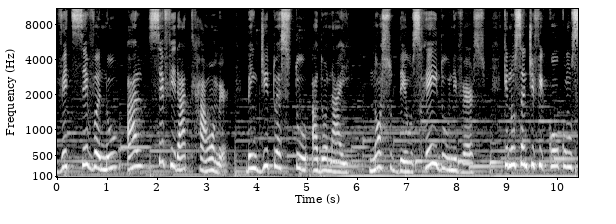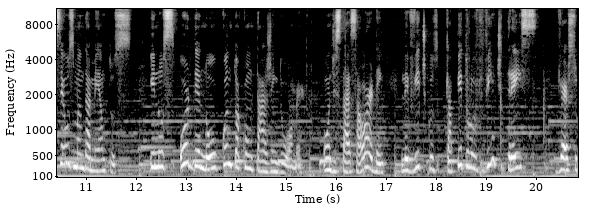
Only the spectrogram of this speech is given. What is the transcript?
Vetsevanu Al Sefirat Haomer. Bendito és tu, Adonai, nosso Deus, Rei do universo, que nos santificou com os seus mandamentos e nos ordenou quanto à contagem do Homer. Onde está essa ordem? Levíticos capítulo 23, verso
